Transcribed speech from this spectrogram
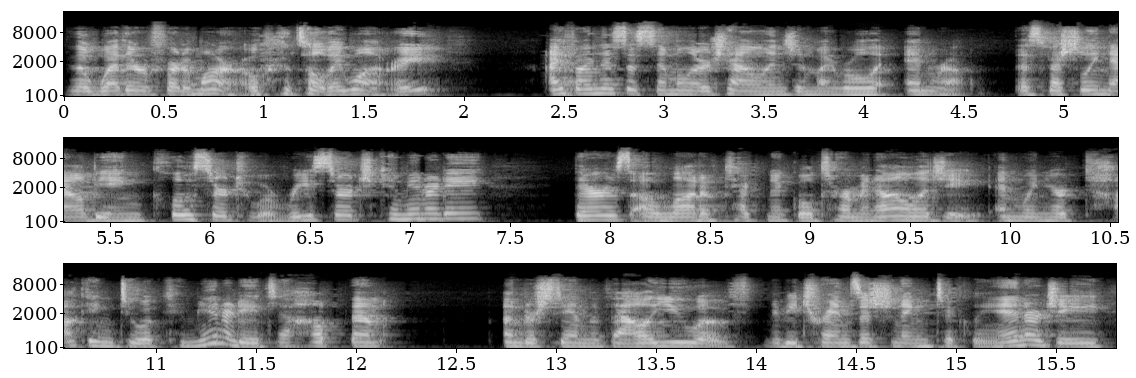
the weather for tomorrow. That's all they want, right? I find this a similar challenge in my role at NREL, especially now being closer to a research community. There's a lot of technical terminology. And when you're talking to a community to help them understand the value of maybe transitioning to clean energy,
